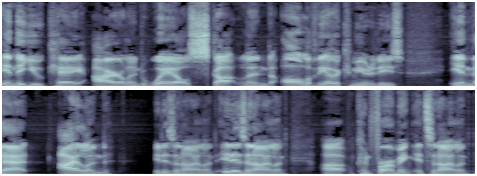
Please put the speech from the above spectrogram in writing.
in the UK, Ireland, Wales, Scotland, all of the other communities in that island, it is an island, it is an island, uh, confirming it's an island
